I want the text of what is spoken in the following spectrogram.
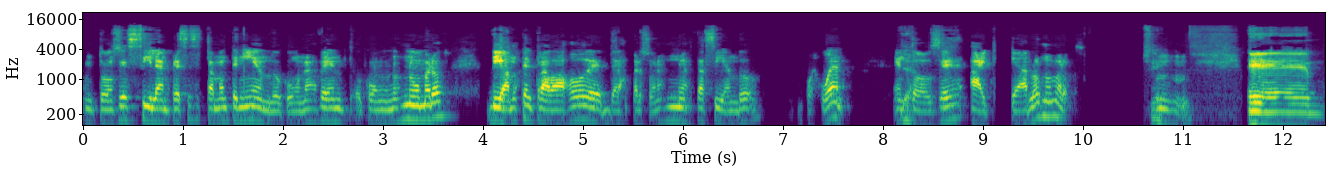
Entonces, si la empresa se está manteniendo con unas ventas, con unos números, digamos que el trabajo de, las personas no está siendo, pues bueno. Entonces, hay que dar los números. Eh,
